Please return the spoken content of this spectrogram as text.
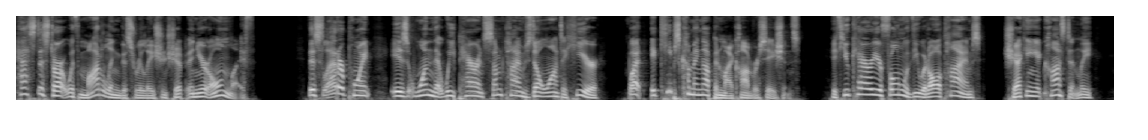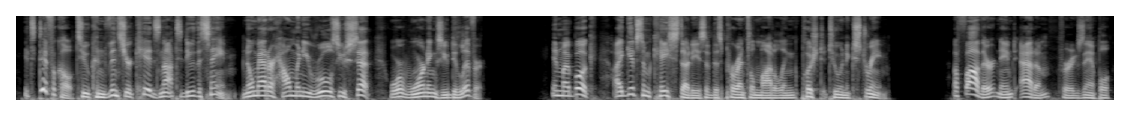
has to start with modeling this relationship in your own life. This latter point is one that we parents sometimes don't want to hear but it keeps coming up in my conversations. If you carry your phone with you at all times, checking it constantly, it's difficult to convince your kids not to do the same, no matter how many rules you set or warnings you deliver. In my book, I give some case studies of this parental modeling pushed to an extreme. A father named Adam, for example,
